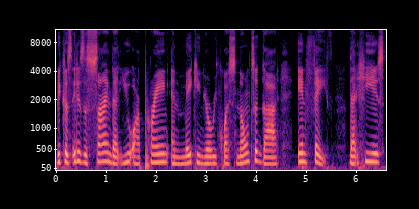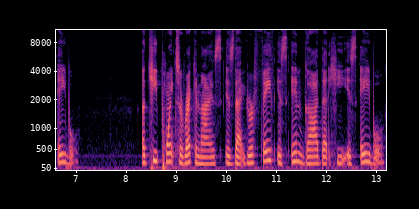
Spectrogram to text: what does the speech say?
because it is a sign that you are praying and making your request known to God in faith that He is able. A key point to recognize is that your faith is in God that He is able,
